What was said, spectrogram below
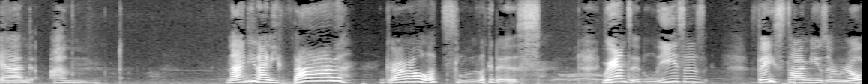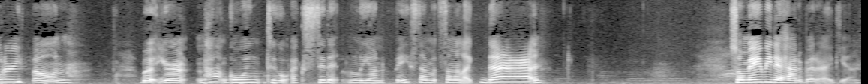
and um 1995 Girl, let's look at this. Granted, Lisa's FaceTime use a rotary phone, but you're not going to go accidentally on FaceTime with someone like that. So maybe they had a better idea.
